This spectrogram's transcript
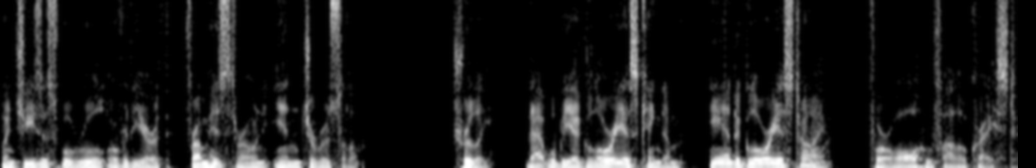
when Jesus will rule over the earth from his throne in Jerusalem. Truly, that will be a glorious kingdom and a glorious time for all who follow Christ.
